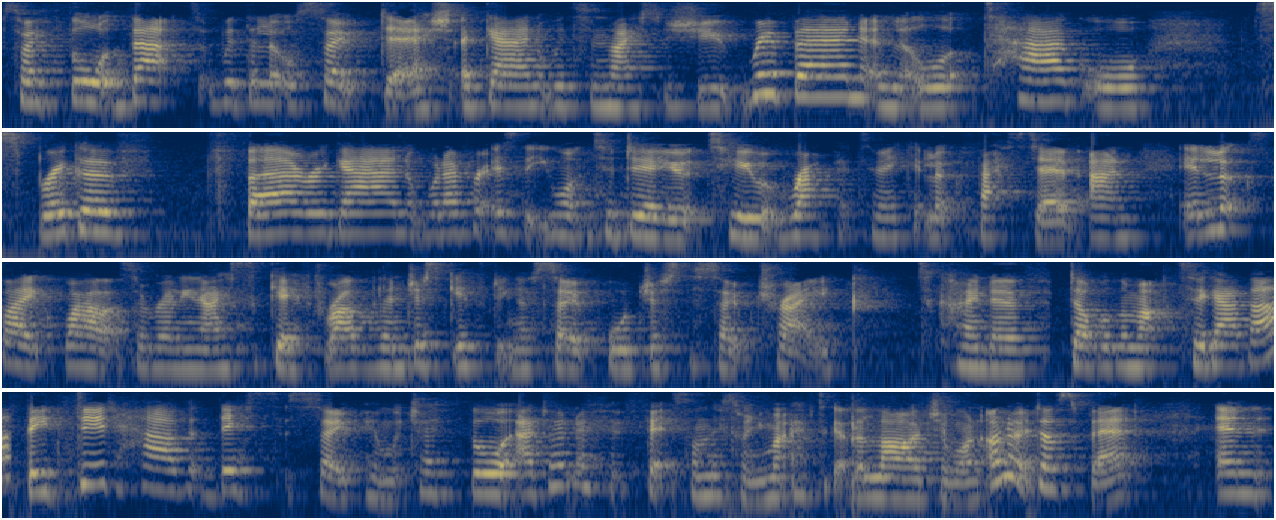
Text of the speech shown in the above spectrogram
So I thought that with the little soap dish again with some nice jute ribbon a little tag or sprig of fur again, whatever it is that you want to do to wrap it to make it look festive. And it looks like, wow, that's a really nice gift rather than just gifting a soap or just the soap tray to kind of double them up together. They did have this soap in, which I thought, I don't know if it fits on this one. You might have to get the larger one. Oh no, it does fit. And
